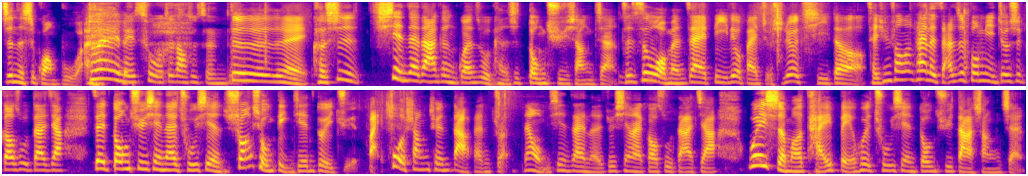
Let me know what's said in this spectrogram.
真的是逛不完。对，没错，这倒是真的。对对对对。可是现在大家更关注的可能是东区商战，这次我们在。在第六百九十六期的财讯双周刊的杂志封面，就是告诉大家，在东区现在出现双雄顶尖对决，百货商圈大翻转。那我们现在呢，就先来告诉大家，为什么台北会出现东区大商战？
